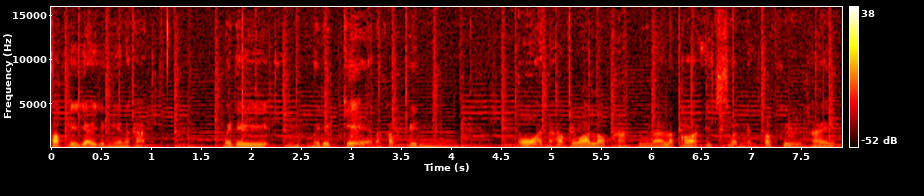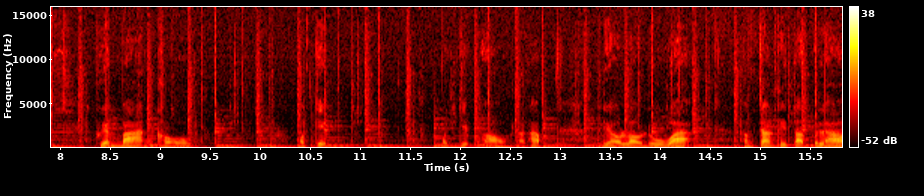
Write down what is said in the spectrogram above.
ฝักใหญ่ๆอย่างเงี้ยนะครับไม่ได้ไม่ได้แก่นะครับเป็นอ่อนนะครับ เพราะว่าเราหักดูแล้ว แล้วก็อีกส่วนหนึ่งก็คือให้เพื่อนบ้านเขา มาเก็บมาเก็บเอานะครับ เดี๋ยวเราดูว่าหลังจากที่ตัดไปแล้ว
